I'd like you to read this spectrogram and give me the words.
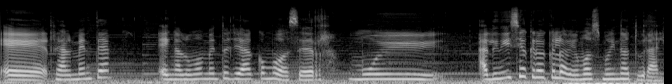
Eh, realmente en algún momento llega como a ser muy al inicio creo que lo vimos muy natural,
